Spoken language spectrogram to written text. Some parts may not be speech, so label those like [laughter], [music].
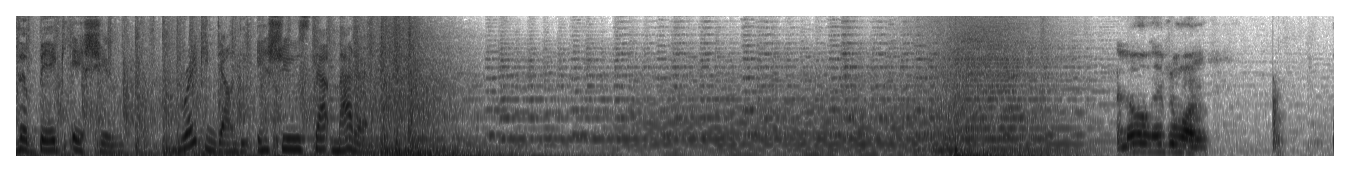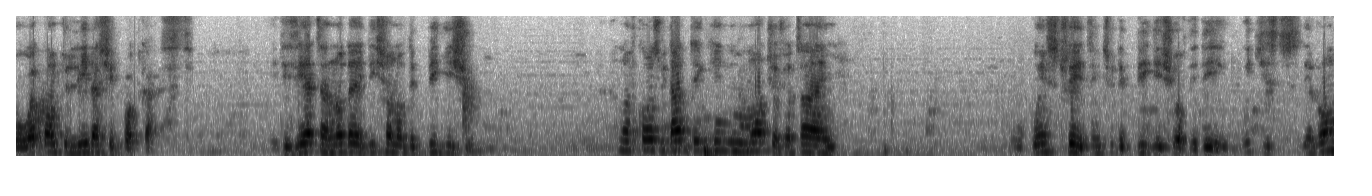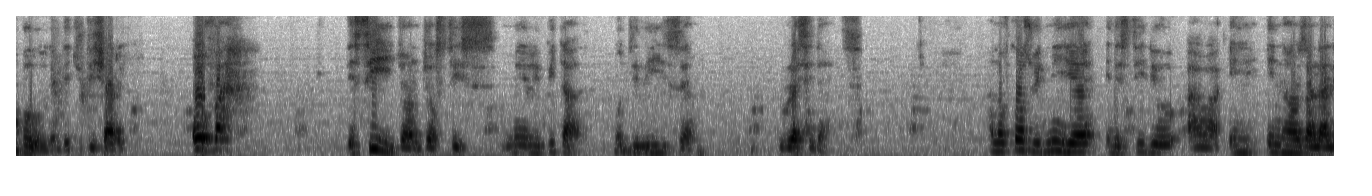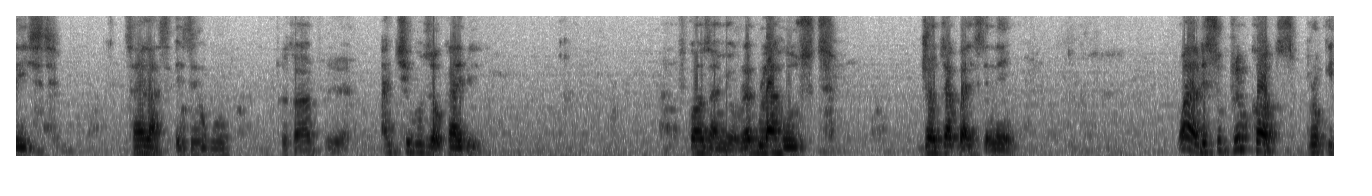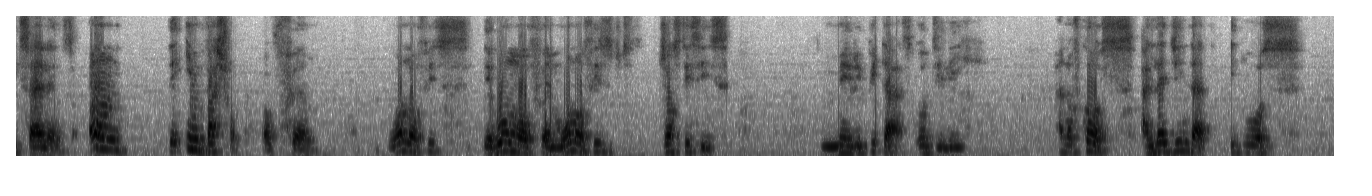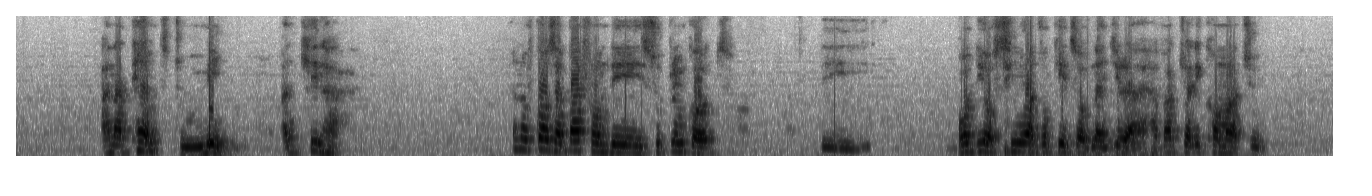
The Big Issue. Breaking down the issues that matter. Hello, everyone. Welcome to Leadership Podcast. It is yet another edition of The Big Issue. And of course, without taking much of your time, we're going straight into the big issue of the day, which is the rumble in the judiciary over the siege on Justice Mary Peter Odili's um, residence. And of course, with me here in the studio, our in house analyst, Silas Ezeugu. Good. And Chibuzo Kaibi. And of course, I'm your regular host, George Jagba is the name. While the Supreme Court broke its silence on the invasion of um, one of its, the home of um, one of its justices, Mary Peters Odili, and of course, alleging that it was an attempt to maim and kill her. And of course, apart from the Supreme Court, the body of senior advocates of Nigeria have actually come out to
